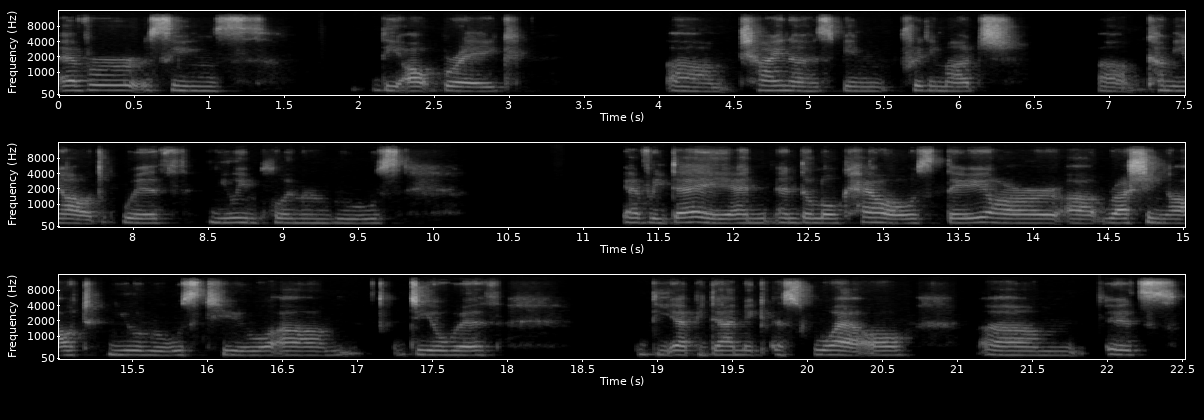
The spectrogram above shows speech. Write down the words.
ever since the outbreak, um, China has been pretty much um, coming out with new employment rules every day and, and the locales they are uh, rushing out new rules to um, deal with the epidemic as well. Um, it's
